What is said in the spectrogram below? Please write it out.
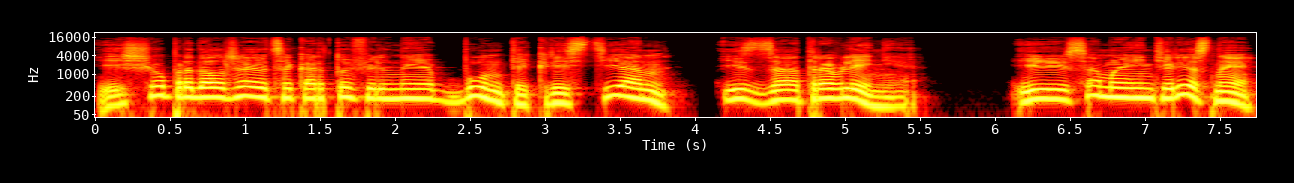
еще продолжаются картофельные бунты крестьян из-за отравления. И самое интересное,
